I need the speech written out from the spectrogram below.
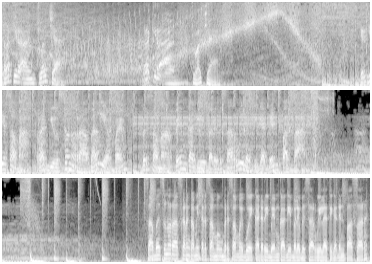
Perakiraan cuaca. Perakiraan cuaca. Kerjasama Radio Sonora Bali FM bersama BMKG Balai Besar Wilayah 3 Denpasar. Sahabat Sonora, sekarang kami tersambung bersama Ibu Eka dari BMKG Balai Besar Wilayah 3 Denpasar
